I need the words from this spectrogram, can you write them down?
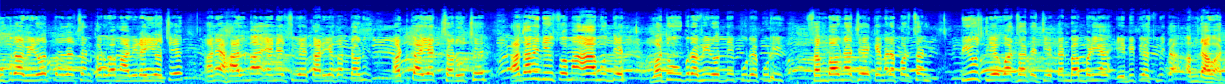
ઉગ્ર વિરોધ પ્રદર્શન કરવામાં આવી રહ્યો છે અને હાલમાં એનએસયુઆઈ કાર્યકર્તાઓની અટકાયત શરૂ છે. આગામી દિવસોમાં આ મુદ્દે વધુ ઉગ્ર વિરોધની પૂરેપૂરી સંભાવના છે. કેમેરા પર્સન પિયુષ લેવા સાથે ચેતન બાંબણીયા એબીપી અસ્મિતા, અમદાવાદ.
